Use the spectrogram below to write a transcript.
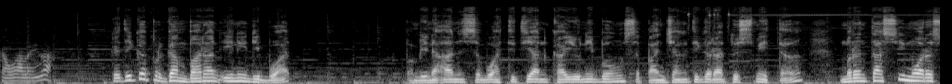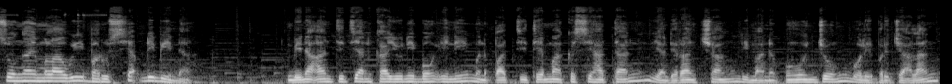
kawan lain lah. Ketika pergambaran ini dibuat, pembinaan sebuah titian kayu nibong sepanjang 300 meter merentasi muara sungai Melawi baru siap dibina. Pembinaan titian kayu nibong ini menepati tema kesihatan yang dirancang di mana pengunjung boleh berjalan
